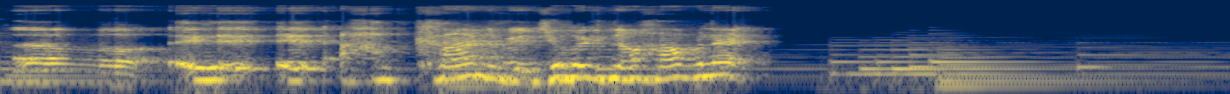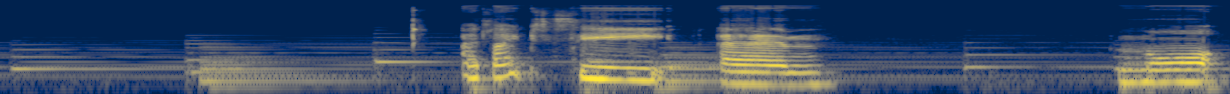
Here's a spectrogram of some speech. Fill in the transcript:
uh, it, it, I've kind of enjoyed not having it. I'd like to see um, more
